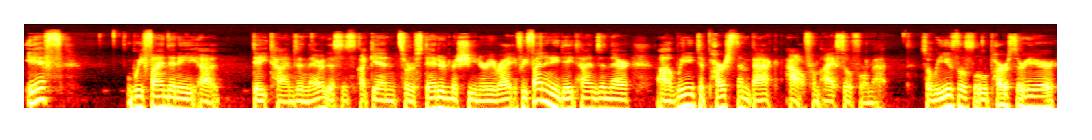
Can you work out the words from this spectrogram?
if we find any uh, date times in there. This is, again, sort of standard machinery, right? If we find any date times in there, uh, we need to parse them back out from ISO format. So we use this little parser here.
